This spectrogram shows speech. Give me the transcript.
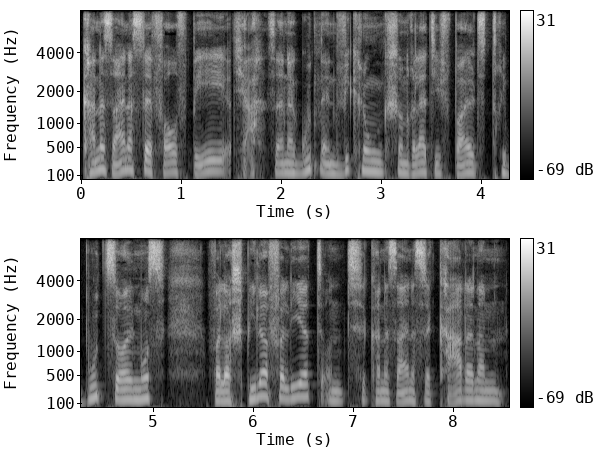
Kann es sein, dass der VfB ja, seiner guten Entwicklung schon relativ bald Tribut zollen muss, weil er Spieler verliert? Und kann es sein, dass der Kader dann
